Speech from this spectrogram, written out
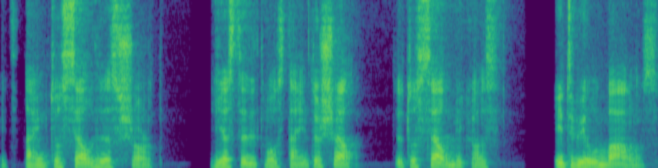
It's time to sell this short. Yesterday it was time to sell, to sell because it will bounce.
